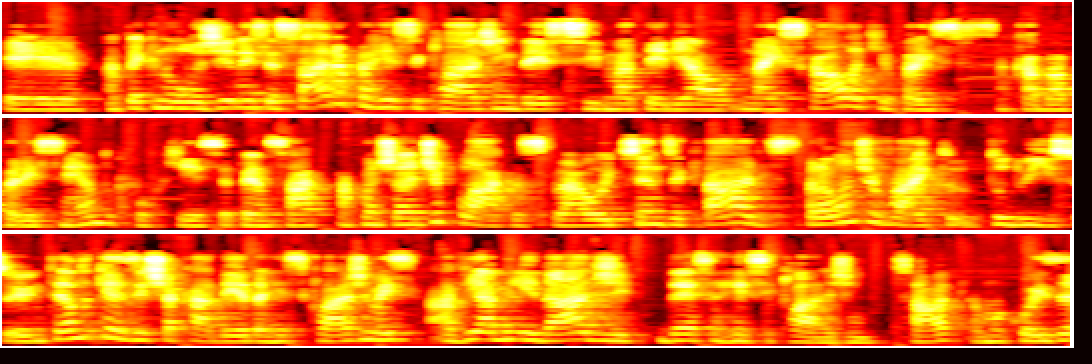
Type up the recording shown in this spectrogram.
é, a tecnologia necessária para reciclagem desse material na escala que vai acabar aparecendo, porque se pensar a quantidade de placas para 800 hectares, para onde vai tudo isso? Eu entendo que existe a cadeia da reciclagem, mas a viabilidade dessa reciclagem, sabe? É uma coisa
